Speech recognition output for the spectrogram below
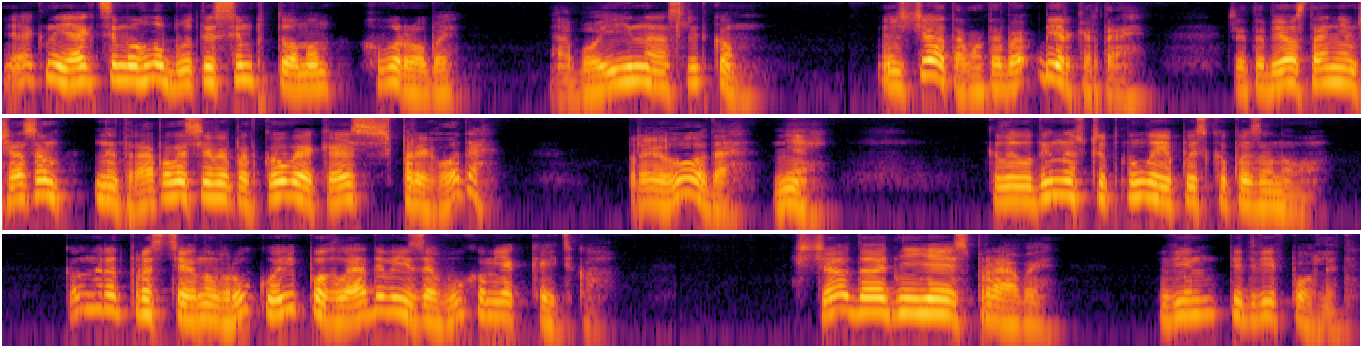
Як не як це могло бути симптомом хвороби або її наслідком. Що там у тебе, Біркерте? Чи тобі останнім часом не трапилася випадково якась пригода? Пригода? Ні. Клеодина щепнула єпископа за ногу. Конрад простягнув руку і погладив її за вухом, як кицько. Щодо однієї справи, він підвів погляд.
